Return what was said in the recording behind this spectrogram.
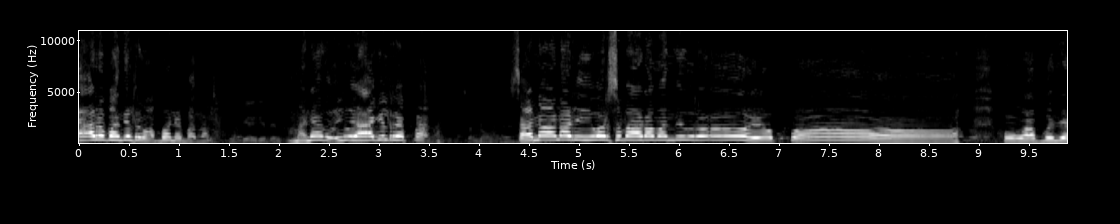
ಯಾರು ಬಂದಿಲ್ರಿ ಒಬ್ಬನೇ ಬಂದ ಮನೆಯದು ಇವ್ ಆಗಿಲ್ರಿಪ್ಪ. ಸಣ್ಣ ರೀ ಈ ವರ್ಷ ಮಾಡ ಬಂದಿದ್ರು. ಯಪ್ಪ ಒಬ್ಬಂದೇ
